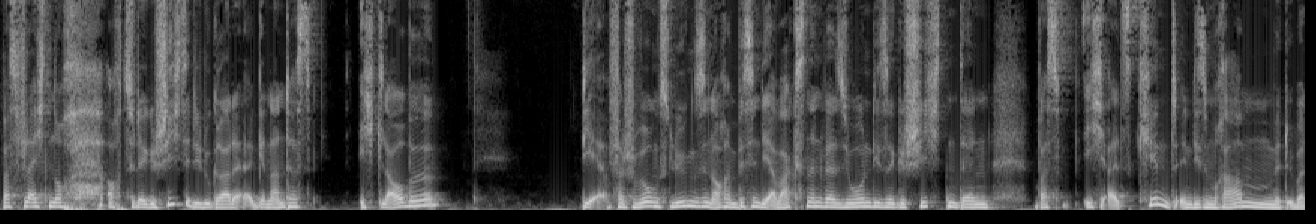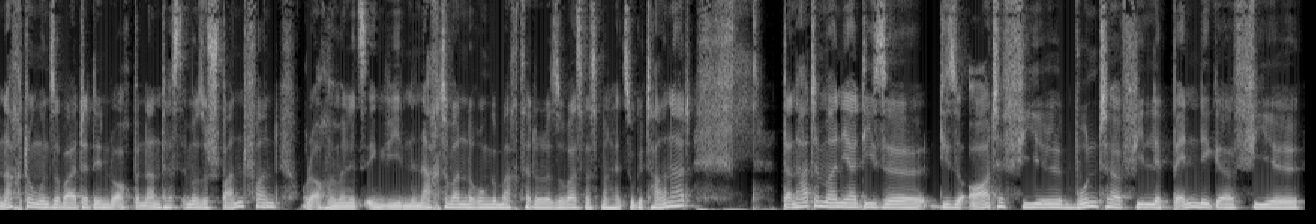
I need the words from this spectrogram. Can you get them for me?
was vielleicht noch auch zu der Geschichte, die du gerade genannt hast, ich glaube, die Verschwörungslügen sind auch ein bisschen die Erwachsenenversion dieser Geschichten, denn was ich als Kind in diesem Rahmen mit Übernachtung und so weiter, den du auch benannt hast, immer so spannend fand, oder auch wenn man jetzt irgendwie eine Nachtwanderung gemacht hat oder sowas, was man halt so getan hat, dann hatte man ja diese, diese Orte viel bunter, viel lebendiger, viel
